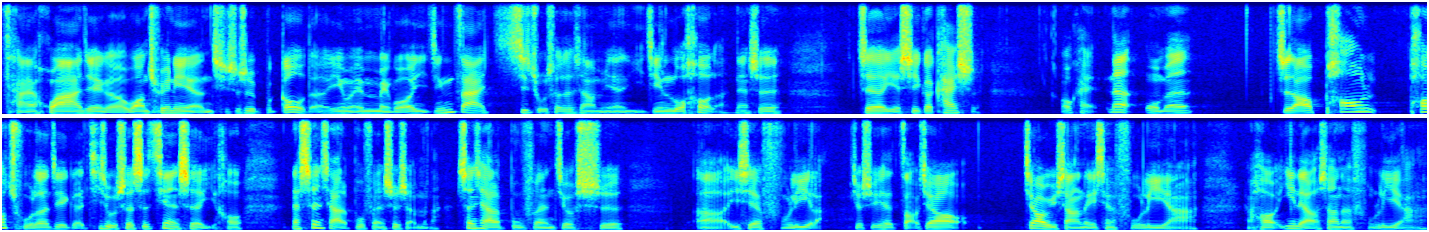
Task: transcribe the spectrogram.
才花这个 one trillion 其实是不够的，因为美国已经在基础设施上面已经落后了，但是这也是一个开始。OK，那我们知道抛抛除了这个基础设施建设以后，那剩下的部分是什么呢？剩下的部分就是。啊，一些福利了，就是一些早教教育上的一些福利啊，然后医疗上的福利啊，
